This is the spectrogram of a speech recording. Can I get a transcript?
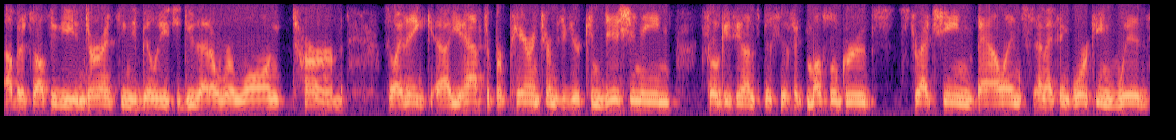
uh, but it's also the endurance and the ability to do that over a long term. So I think uh, you have to prepare in terms of your conditioning, focusing on specific muscle groups, stretching, balance, and I think working with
